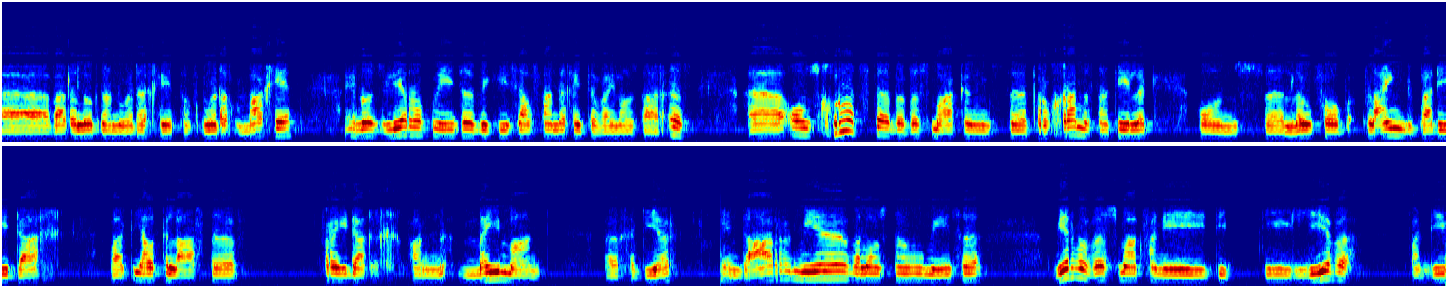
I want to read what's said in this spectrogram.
uh wat hulle ook dan nodig het of nodig mag hê. En ons leer ook mense 'n bietjie selfstandigheid terwyl ons daar is. Uh ons grootste bewusmakingsprogram is natuurlik ons uh, Loaf of Blind Body Dag wat elke laaste Vrydag van Mei maand uh, gebeur en daarmee wil ons nou mense weer bewus maak van die die die lewe van die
